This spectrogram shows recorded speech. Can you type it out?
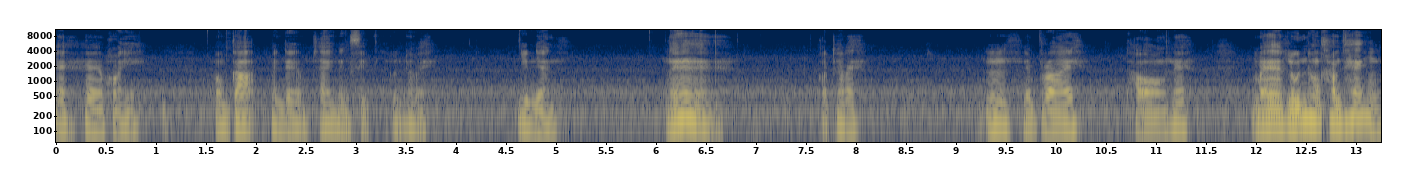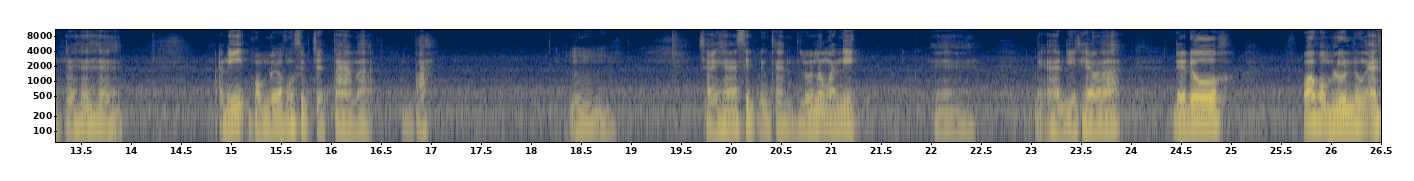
อะห้าพอยผมก็เหมือนเดิมใช้หนึ่งสิทธิ์ลุ้นเข้าไป ยืนยันน่ากดเข้าไป อืมเรียบร้อยทองนะมาลุ้นทองคำแท่งอันนี้ผมเหลือหกสิบเจ็ดแต้มละเห็นปะอืม ใช้ห้าสิบเหมือนกันลุ้นรางวัลอีกไม่อ่านดีเทลละ เดี๋ยวดูว่าผมลุ้นทุกอัน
